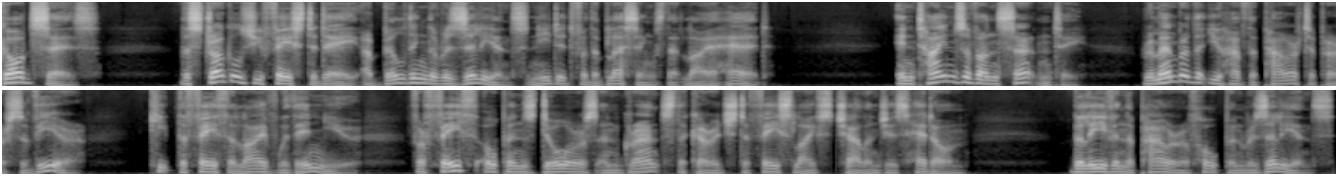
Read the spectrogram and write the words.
God says, The struggles you face today are building the resilience needed for the blessings that lie ahead. In times of uncertainty, remember that you have the power to persevere. Keep the faith alive within you, for faith opens doors and grants the courage to face life's challenges head on. Believe in the power of hope and resilience,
